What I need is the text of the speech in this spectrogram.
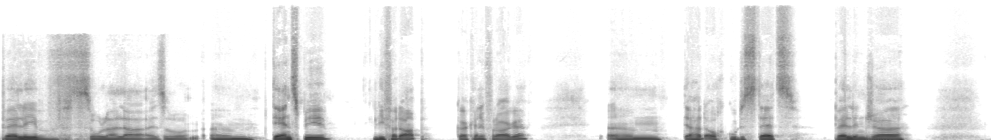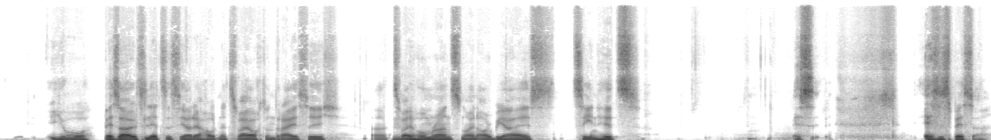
Belly Solala. Also ähm, Dansby liefert ab, gar keine Frage. Ähm, der hat auch gute Stats. Bellinger, jo, besser als letztes Jahr. Der haut eine 238, äh, zwei Mhm. Home Runs, 9 RBIs, 10 Hits. Es, es ist besser.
